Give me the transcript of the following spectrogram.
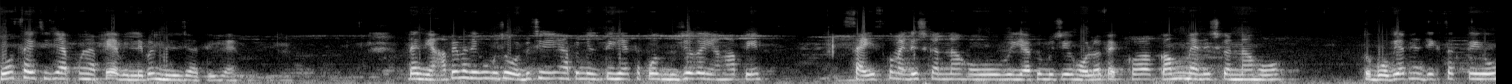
बहुत सारी चीज़ें आपको यहाँ पे अवेलेबल मिल जाती है। देन यहाँ पे मैं देखूँ, मुझे और भी चीज़ें यहाँ पे मिलती है। सपोज़ मुझे अगर यहाँ पे साइज़ को मैनेज करना हो या फिर मुझे हॉलो इफ़ेक्ट का कम मैनेज करना हो तो वो भी आप यहाँ देख सकते हो।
